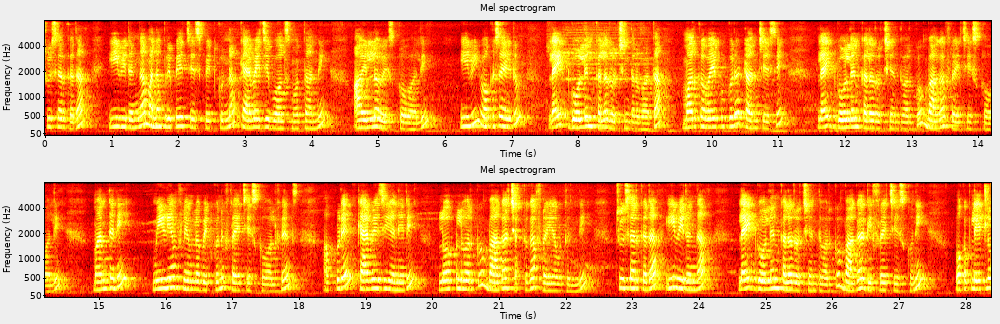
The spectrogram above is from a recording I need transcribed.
చూశారు కదా? ఈ విధంగా మనం ప్రిపేర్ చేసి పెట్టుకున్న క్యాబేజీ బాల్స్ మొత్తాన్ని ఆయిల్లో వేసుకోవాలి. ఇవి ఒక సైడు లైట్ గోల్డెన్ కలర్ వచ్చిన తర్వాత మరొక వైపు కూడా టర్న్ చేసి లైట్ గోల్డెన్ కలర్ వచ్చేంత వరకు బాగా ఫ్రై చేసుకోవాలి. మంటని మీడియం ఫ్లేమ్లో పెట్టుకొని ఫ్రై చేసుకోవాలి ఫ్రెండ్స్. అప్పుడే క్యాబేజీ అనేది లోపల వరకు బాగా చక్కగా ఫ్రై అవుతుంది. చూశారు కదా ఈ విధంగా లైట్ గోల్డెన్ కలర్ వచ్చేంత వరకు బాగా డీప్ ఫ్రై చేసుకొని ఒక ప్లేట్లో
